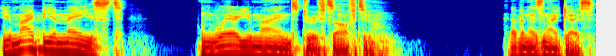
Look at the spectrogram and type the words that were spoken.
You might be amazed on where your mind drifts off to. Have a nice night, guys.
